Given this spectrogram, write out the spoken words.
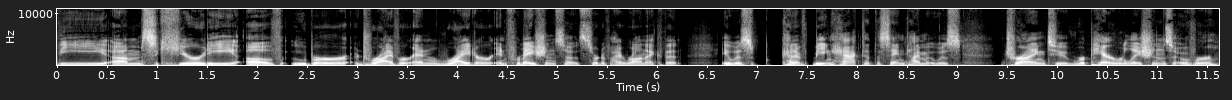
the um, security of Uber driver and rider information. So it's sort of ironic that it was kind of being hacked at the same time it was trying to repair relations over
